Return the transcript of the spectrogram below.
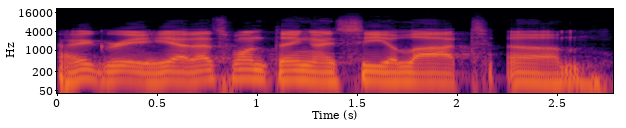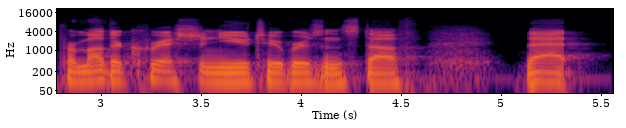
I agree. Yeah, that's one thing I see a lot um, from other Christian YouTubers and stuff that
